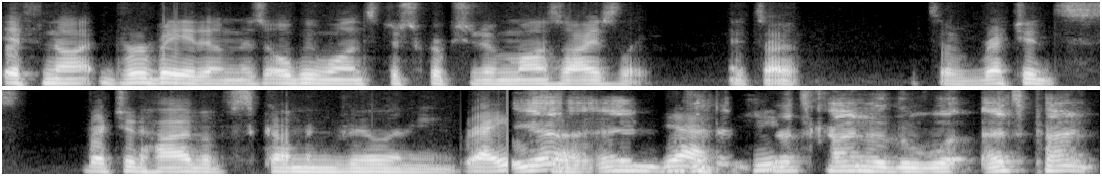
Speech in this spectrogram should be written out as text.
if not verbatim, as Obi Wan's description of Mos Eisley. It's a it's a wretched wretched hive of scum and villainy, right? Yeah, so, and yeah, he, that's kind of the that's kind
